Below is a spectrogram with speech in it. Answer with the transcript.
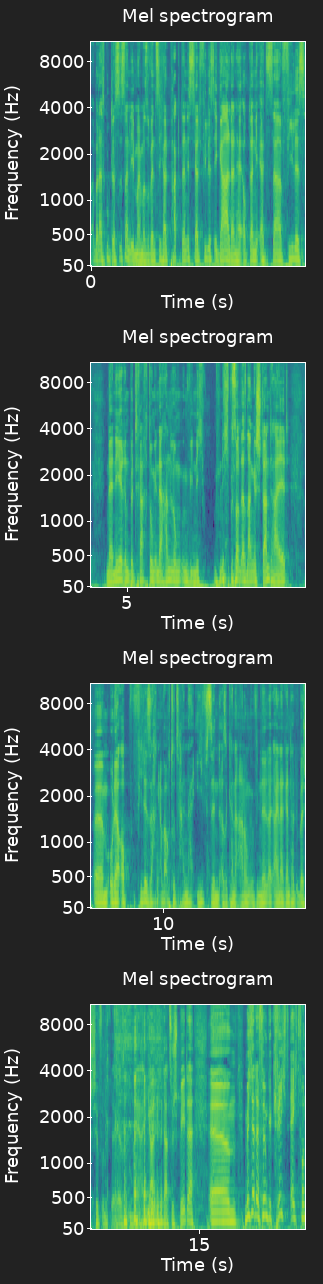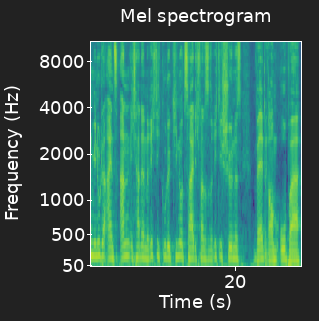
aber das ist gut, das ist dann eben manchmal so, wenn es sich halt packt, dann ist halt vieles egal. Dann, ob dann jetzt da vieles in der näheren Betrachtung in der Handlung irgendwie nicht, nicht besonders lange standhält ähm, oder ob viele Sachen aber auch total naiv sind. Also keine Ahnung, irgendwie, ne, einer rennt halt über Schiff und also, naja, egal, dazu später. Ähm, mich hat der Film gekriegt, echt von Minute 1 an. Ich hatte eine richtig gute Kinozeit. Ich fand es ein richtig schönes Weltraumoper.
